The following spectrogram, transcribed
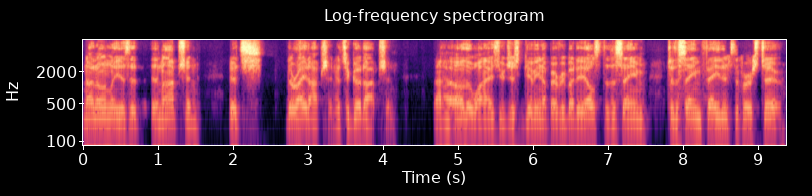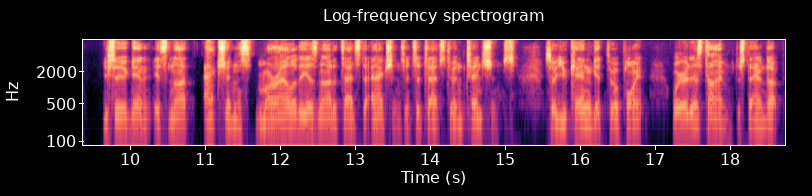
Not only is it an option, it's the right option. It's a good option. Uh, otherwise, you're just giving up everybody else to the same to the same fate as the first two. You see, again, it's not actions. Morality is not attached to actions; it's attached to intentions. So you can get to a point where it is time to stand up.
